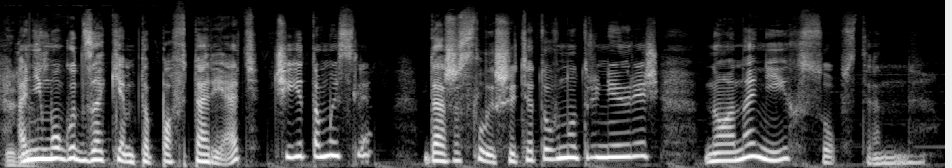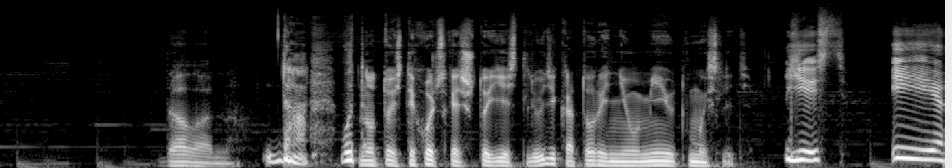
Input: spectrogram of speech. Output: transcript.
Интересно. Они могут за кем-то повторять чьи-то мысли, даже слышать эту внутреннюю речь, но она не их собственная. Да ладно. Да, вот Ну, то есть ты хочешь сказать, что есть люди, которые не умеют мыслить? есть. И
